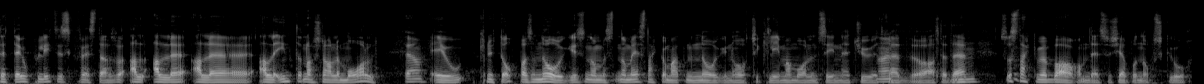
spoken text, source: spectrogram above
dette er jo politisk festa. Altså, alle, alle, alle, alle internasjonale mål Ja. er jo knytta opp. Altså Norge, når, vi, når vi snakker om at Norge når ikke klimamålene sine 2030 og alt det der, så snakker vi bare om det som skjer på norsk jord.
